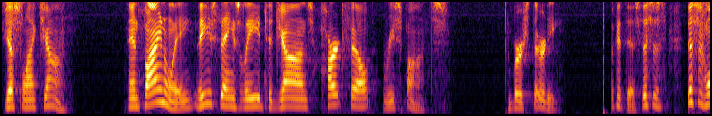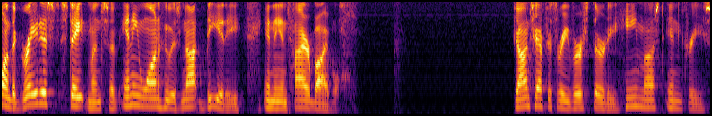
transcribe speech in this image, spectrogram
Just like John. And finally, these things lead to John's heartfelt response. Verse 30. Look at this. This is, this is one of the greatest statements of anyone who is not deity in the entire Bible. John chapter 3, verse 30 He must increase,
